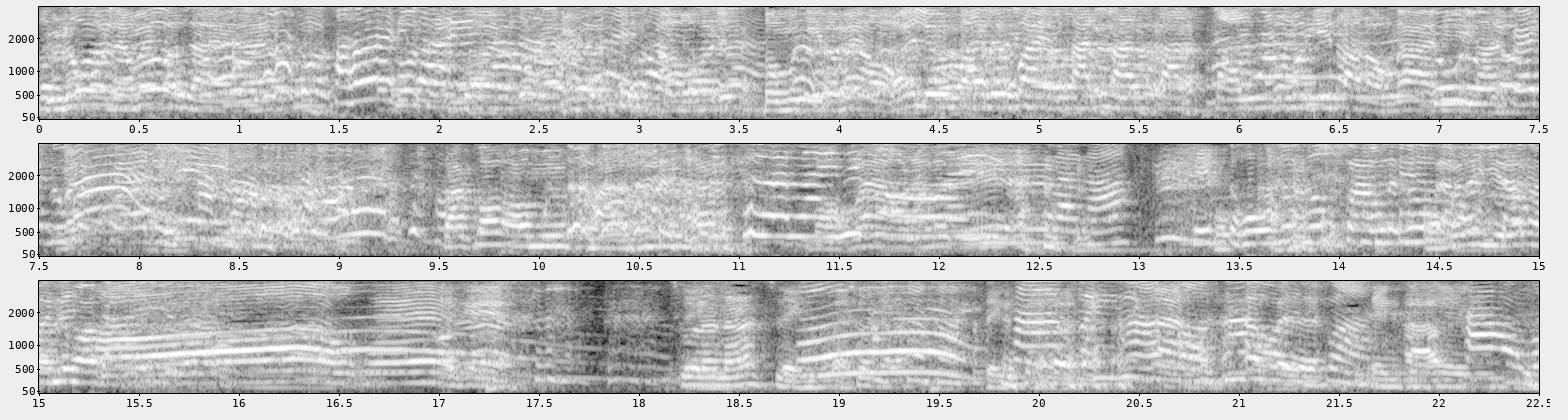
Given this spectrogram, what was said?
คือทุกคนยังไม่เข้าใจนะโทษโทษแทนบอยโทษแทนบอยเอาตรงเมื่อกี้เราไม่ออกเฮ้ยลืมไปลืมไปตัดตัดตัดตัดตรงเมื่อกี้ตัดออกได้ดูพี่ดูแฟนดูแฟนตากล้องเอามือผ่านนะครับคืออะไรพี่บบอกไม่เอานะอเมื่อยอะไรนะติดหูจนต้องฟังเลยผมไม่ได้ยินแล้วกันพี่บอยอ๋อโอเคโอเคช่วยแล้วนะช่วยช่วยข้ามไปที่อะต่อข้ามไปเลยดีกว่าเซ็งครับท่าของโบ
